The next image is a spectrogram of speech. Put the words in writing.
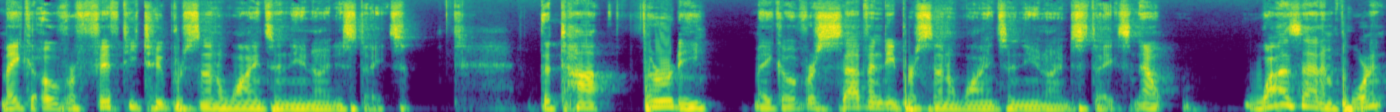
make over 52% of wines in the United States. The top 30 make over 70% of wines in the United States. Now, why is that important?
